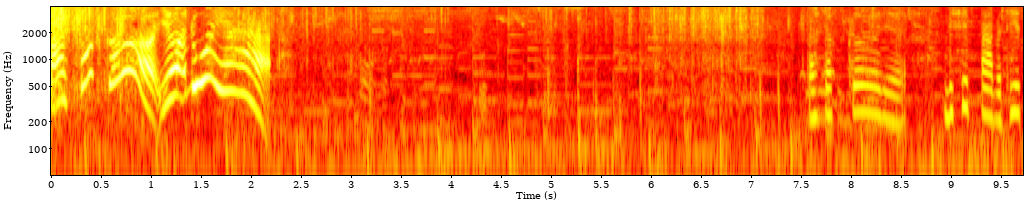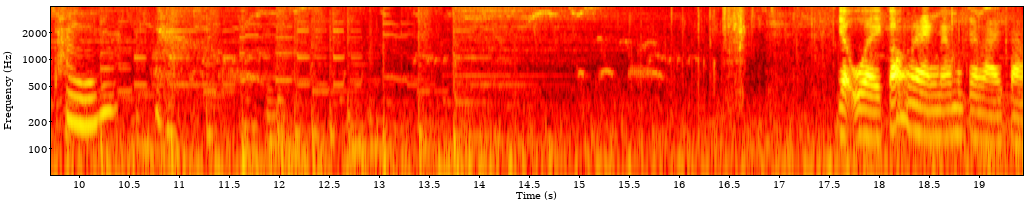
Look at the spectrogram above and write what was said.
ปลาซักเกอร์ เยอะด้วยอะ ปลาซักเกอร์เนี่ย ไม่ใช่ปลาประเทศไทยเลยนะอย่าอวยกล้องแรงนะ มันจะลายตา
